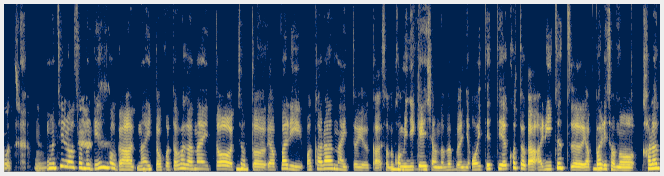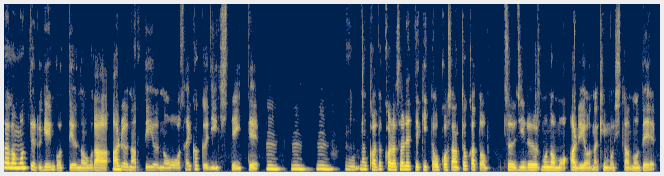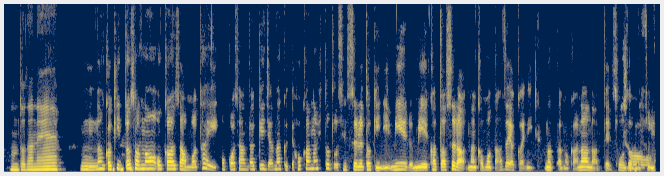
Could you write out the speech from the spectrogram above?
ろんその言語がないと言葉がないとうん。ちょっとやっぱりわからないというかそのコミュニケーションの部分においてっていうことがありつつやっぱりその体が持ってる言語っていうのがあるなっていうのを再確認していて、うん。うん。うん。うん、なんかだからそれってきっとお子さんとかと通じるものもあるような気もしたので。本当だね。うん、なんかきっとそのお母さんも対お子さんだけじゃなくて他の人と接する時に見える見え方すらなんかもっと鮮やかになったのかななんて想像もしま。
